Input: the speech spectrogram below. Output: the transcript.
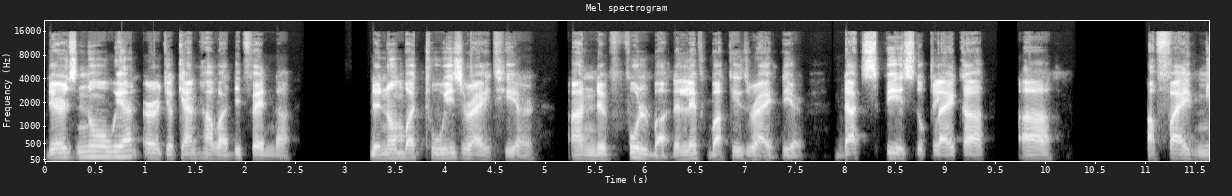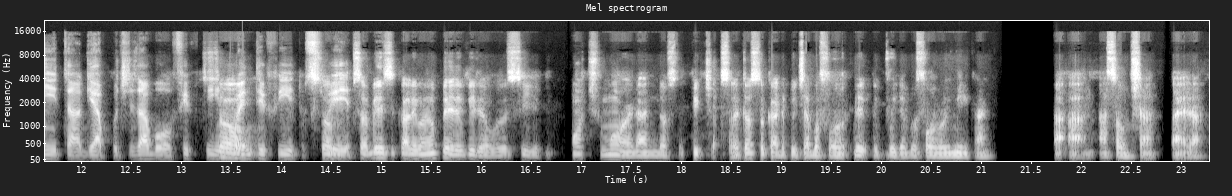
There's no way on earth you can have a defender. The number two is right here, and the full back, the left back is right there. That space look like a a, a five meter gap, which is about 15, So- 20 feet so, space. so basically when we play the video, we'll see much more than just the picture. So let us look at the picture before the, the video before we make an, uh, assumption like that.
